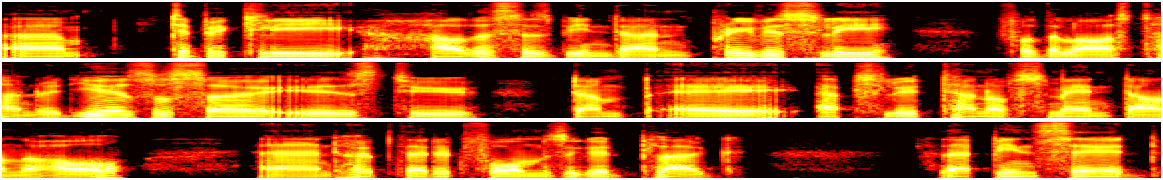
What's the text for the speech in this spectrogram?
Um, typically, how this has been done previously for the last hundred years or so is to dump a absolute ton of cement down the hole and hope that it forms a good plug. That being said,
